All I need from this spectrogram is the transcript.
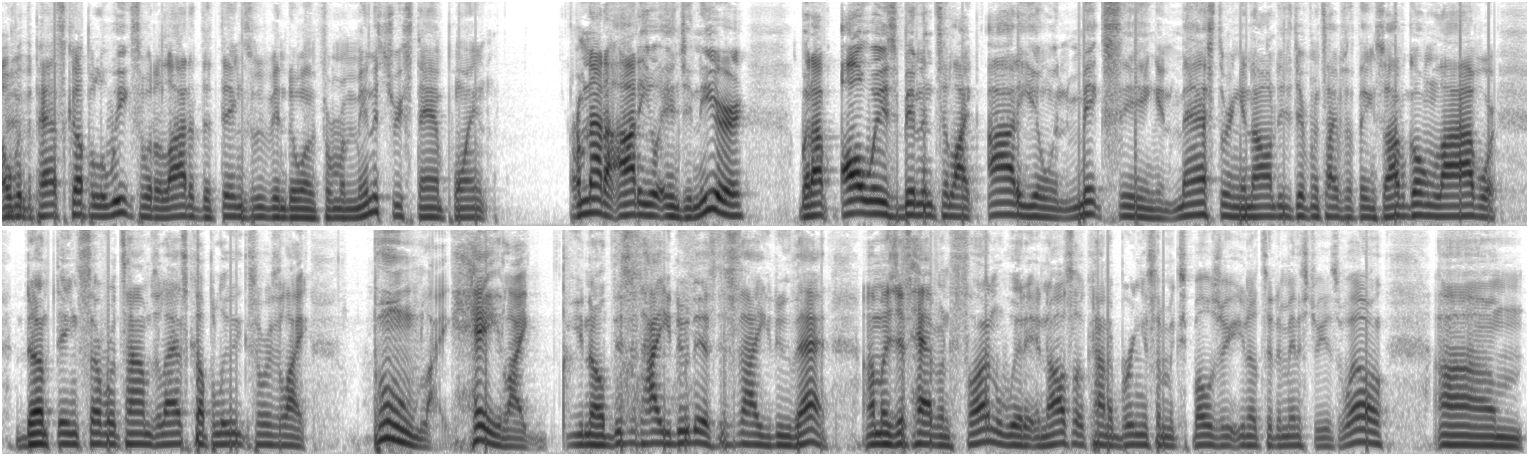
over the past couple of weeks, with a lot of the things we've been doing from a ministry standpoint, I'm not an audio engineer, but I've always been into like audio and mixing and mastering and all these different types of things. So I've gone live or done things several times the last couple of weeks where it's like, boom, like, hey, like, you know, this is how you do this, this is how you do that. I'm just having fun with it and also kind of bringing some exposure, you know, to the ministry as well. Um,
